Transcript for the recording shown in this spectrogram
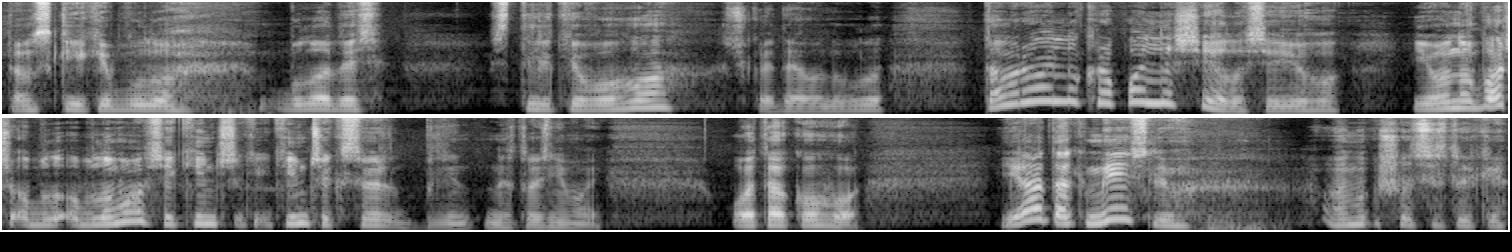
Там скільки було. Було десь стільки вого. Чекай, де воно було? Там реально крапаль лишилося його. І воно, бач, обламався кінчик, кінчик сверд... Блін, не то знімай. Отакого. Я так мислю. А ну, що це таке?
